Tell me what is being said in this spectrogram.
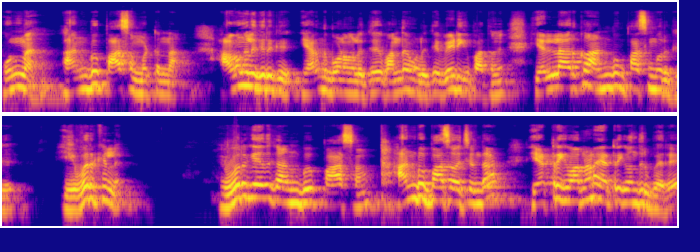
உண்மை. அன்பு பாசம் மட்டும்தான். அவங்களுக்கு இருக்கு. இறந்து போனவங்களுக்கு வந்தவங்களுக்கு வேடிக்கை பார்த்தவங்க எல்லாருக்கும் அன்பும் பாசமும் இருக்கு. இவருக்கு இல்லை. இவருக்கு எதுக்கு அன்பு பாசம்? அன்பு பாசம் வச்சிருந்தா எட்டரைக்கு வரணும்னா எட்டரைக்கு வந்திருப்பாரு.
